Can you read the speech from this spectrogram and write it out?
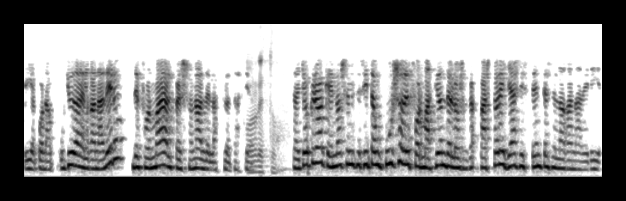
y con ayuda del ganadero, de formar al personal de la explotación. Correcto. O sea, yo creo que no se necesita un curso de formación de los pastores ya existentes en la ganadería.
